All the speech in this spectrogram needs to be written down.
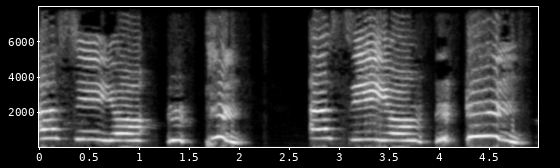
I see you. I see you.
